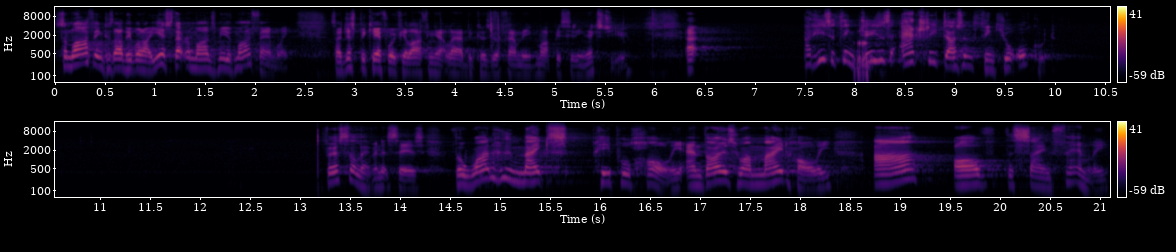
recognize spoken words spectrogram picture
some laughing because other people are, like, yes, that reminds me of my family. So just be careful if you're laughing out loud because your family might be sitting next to you. But here's the thing Jesus actually doesn't think you're awkward. Verse 11 it says, The one who makes people holy and those who are made holy are of the same family.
